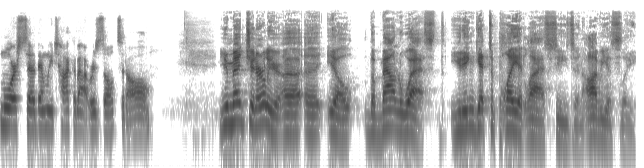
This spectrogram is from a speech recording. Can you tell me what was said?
more so than we talk about results at all. You mentioned earlier, uh, uh, you know, the Mountain West. You didn't get to play it last season, obviously.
